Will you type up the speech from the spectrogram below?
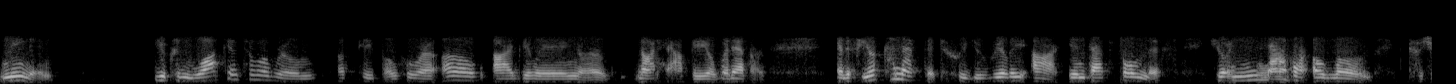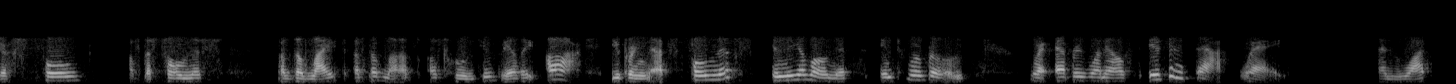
meaning you can walk into a room of people who are, oh, arguing or not happy or whatever. And if you're connected to who you really are in that fullness, you're never alone because you're full of the fullness of the light of the love of who you really are. You bring that fullness in the aloneness into a room where everyone else isn't that way and watch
